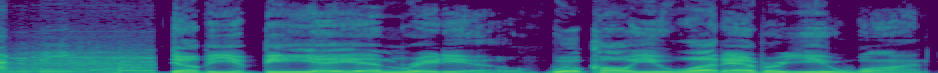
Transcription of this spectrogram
WBAM Radio. We'll call you whatever you want.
